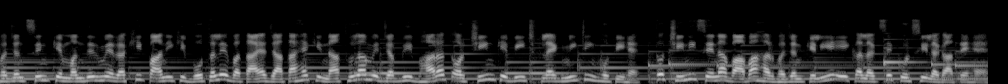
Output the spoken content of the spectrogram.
हरभजन सिंह के मंदिर में रखी पानी की बोतलें बताया जाता है कि नाथुला में जब भी भारत और चीन के बीच फ्लैग मीटिंग होती है तो चीनी सेना बाबा हरभजन के लिए एक अलग से कुर्सी लगाते हैं।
